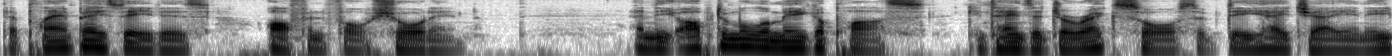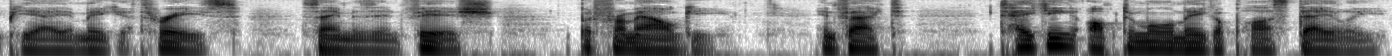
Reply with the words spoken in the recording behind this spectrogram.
that plant based eaters often fall short in. And the Optimal Omega Plus contains a direct source of DHA and EPA omega 3s, same as in fish, but from algae. In fact, taking Optimal Omega Plus daily,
